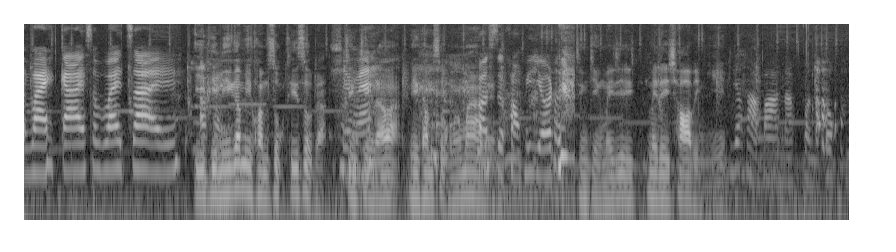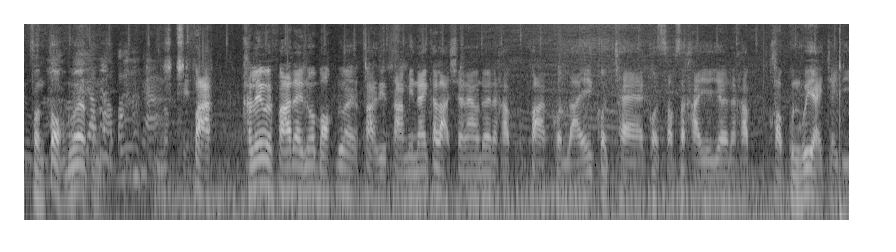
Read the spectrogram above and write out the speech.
สบายกายสบายใจ EP นี้ก็มีความสุขที่สุดอะใช่จไหมริง ๆ แล้วอะมีความสุขมากๆความเลยสุขของพี่ยศจริง ๆ ไม่ได้ไม่ได้ชอบอย่างนี้อย่าสาบานนะฝนตกอยู่ฝนตกด้วยอย่าสาบานฝากคันเร่งไฟฟ้าไดโนบ็อกด้วยฝากติดตามมินไนท์กระลาดชาแนลด้วยนะครับฝากกดไลค์กดแชร์กด Subscribe เยอะๆนะครับขอบคุณผู้ใหญ่ใจดี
